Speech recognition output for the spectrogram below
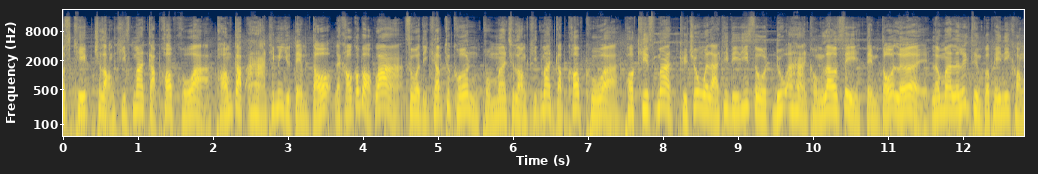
สต์คลิป ฉลองคริสต์มาสกับครอบครัว พร้อมกับอาหารที่มีอยู่เต็มโต๊ะ และเขาก็บอกว่าสวัสดีครับทุกคน ผมมาฉลองคริสต์มาสกับครอบครัวเพอคริสต์มาสคือช่วงเวลาที่ดีที่สุดดูอาหารของเราสิ เต็มโต๊ะเลย เรามาระลึกถึงประเพณีของ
